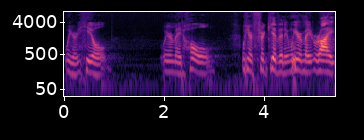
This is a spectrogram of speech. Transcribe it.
we are healed. We are made whole we are forgiven and we are made right.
